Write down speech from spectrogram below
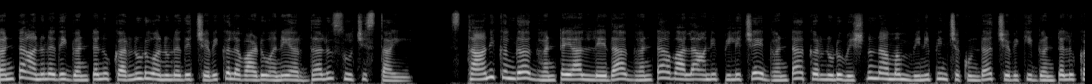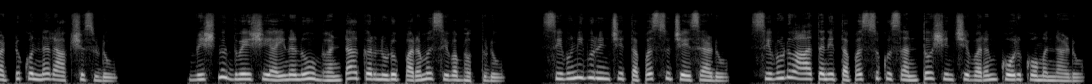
గంట అనునది గంటను కర్ణుడు అనునది చెవికలవాడు అనే అర్థాలు సూచిస్తాయి. స్థానికంగా ఘంటయాల్ లేదా ఘంటావాలా అని పిలిచే ఘంటాకర్ణుడు విష్ణునామం వినిపించకుండా చెవికి గంటలు కట్టుకున్న రాక్షసుడు. విష్ణుద్వేషి అయిననూ ఘంటాకర్ణుడు పరమశివభక్తుడు. శివుని గురించి తపస్సు చేశాడు. శివుడు ఆతని తపస్సుకు సంతోషించి వరం కోరుకోమన్నాడు.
